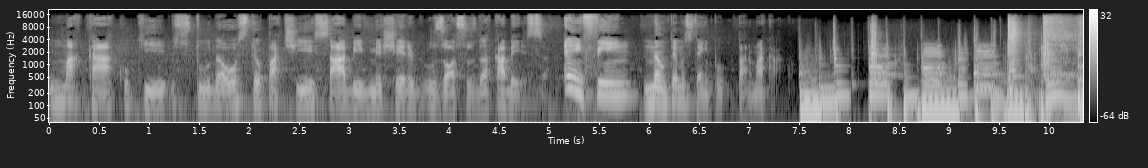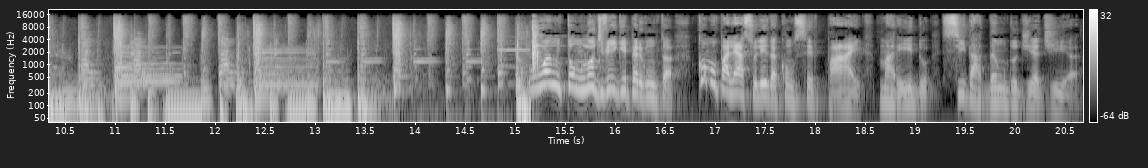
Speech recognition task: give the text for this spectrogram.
um macaco que estuda osteopatia e sabe mexer os ossos da cabeça. Enfim, não temos tempo para macaco. Anton Ludwig pergunta: Como o palhaço lida com ser pai, marido, cidadão do dia a dia?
